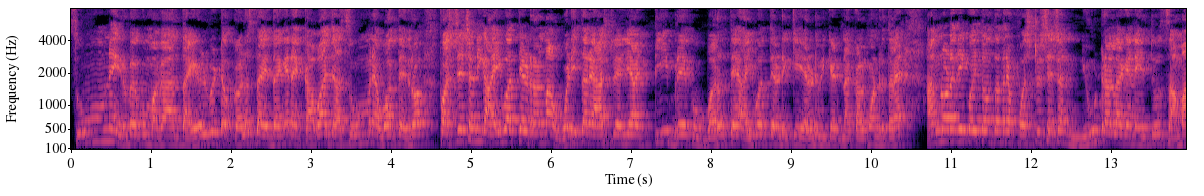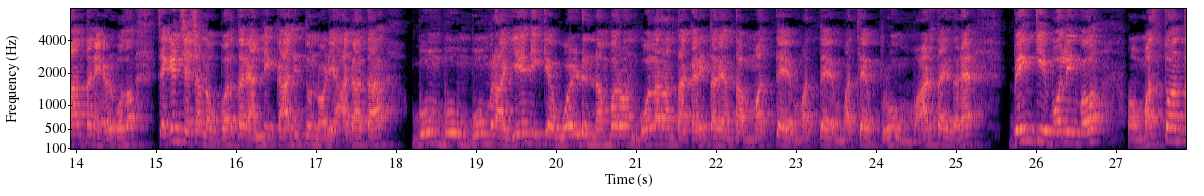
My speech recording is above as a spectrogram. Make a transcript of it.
ಸುಮ್ಮನೆ ಇರಬೇಕು ಮಗ ಅಂತ ಹೇಳ್ಬಿಟ್ಟು ಕಳಿಸ್ತಾ ಇದ್ದಂಗೆ ಕವಾಜ ಸುಮ್ಮನೆ ಹೋಗ್ತಾ ಇದ್ರು ಫಸ್ಟ್ ಸ್ಟೇಷನ್ಗೆ ಐವತ್ತೆರಡು ರನ್ನ ಹೊಡಿತಾರೆ ಆಸ್ಟ್ರೇಲಿಯಾ. ಟೀ ಬ್ರೇಕ್ ಬರುತ್ತೆ. ಐವತ್ತೆರಡಕ್ಕೆ ಎರಡು ವಿಕೆಟ್ನ ಕಳ್ಕೊಂಡಿರ್ತಾರೆ. ಹಂಗ್ ನೋಡೋದಕ್ಕೆ ಹೋಯ್ತು ಅಂತಂದ್ರೆ ಫಸ್ಟ್ ಸೆಷನ್ ನ್ಯೂಟ್ರಲ್ ಆಗೇನೆ ಇತ್ತು. ಸಮ ಅಂತಾನೆ ಹೇಳ್ಬೋದು. ಸೆಕೆಂಡ್ ಸೆಷನ್ ಬರ್ತಾರೆ. ಅಲ್ಲಿ ಕಾದಿತ್ತು ನೋಡಿ ಆಘಾತ. ಬೂಮ್ ಬೂಮ್, ಬೂಮ್ರಾ ಏನಕ್ಕೆ ವರ್ಲ್ಡ್ ನಂಬರ್ ಒನ್ ಬೌಲರ್ ಅಂತ ಕರೀತಾರೆ ಅಂತ ಮತ್ತೆ ಮತ್ತೆ ಮತ್ತೆ ಪ್ರೂವ್ ಮಾಡ್ತಾ ಇದ್ದಾರೆ. ಬೆಂಕಿ ಬೌಲಿಂಗು ಮಸ್ತು ಅಂತ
